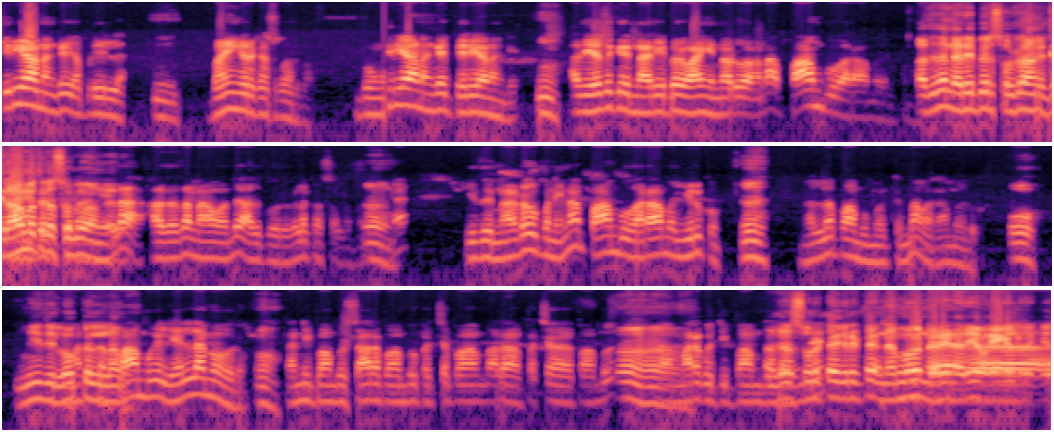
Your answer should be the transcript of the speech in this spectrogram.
சிறியானங்கை அப்படி இல்ல. பயங்கர கசப்பா இருக்கும். இப்போ சிறியானங்கை பெரியானங்கை. ம். அது எதுக்கு நிறைய பேர் வாங்கி நடுவாங்கன்னா பாம்பு வராம இருக்கும். அதுதான் நிறைய பேர் சொல்றாங்க கிராமத்துல சொல்லுவாங்க அதை தான் நான் வந்து அதுக்கு ஒரு விளக்கம் பாருங்க. இது நடவு பண்ணீங்கன்னா பாம்பு வராம இருக்கும். நல்ல பாம்பு மட்டும்தான் வராம இருக்கும். மீதி லோக்கல் பாம்புகள் எல்லாமே வரும். தண்ணி பாம்பு சார பாம்பு பச்சை பாம்பு அதான் பச்சை பாம்பு. மரகொத்தி பாம்பு சுருட்டை கிருட்டை நம்ம நிறைய நிறைய வகைகள் இருக்கு.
